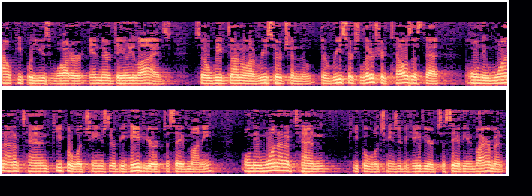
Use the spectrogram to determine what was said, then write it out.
how people use water in their daily lives. So we've done a lot of research, and the, the research literature tells us that only one out of ten people will change their behavior to save money. Only one out of ten people will change their behavior to save the environment,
